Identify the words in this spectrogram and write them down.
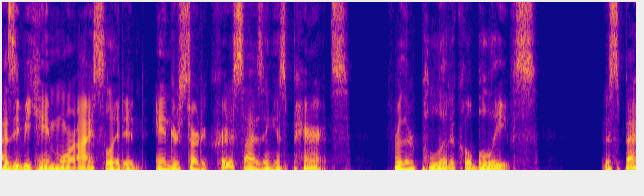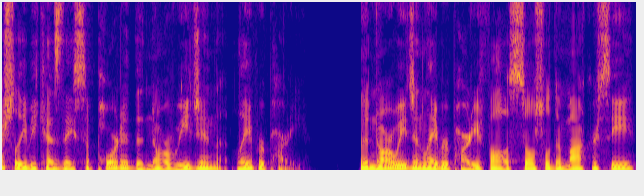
As he became more isolated, Anders started criticizing his parents for their political beliefs, especially because they supported the Norwegian Labour Party. The Norwegian Labour Party follows social democracy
